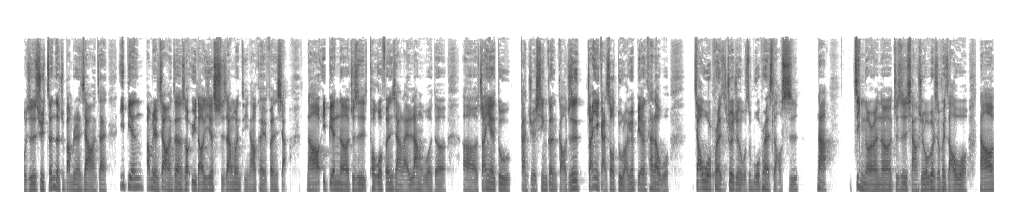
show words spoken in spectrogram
我就是去真的去帮别人架网站，一边帮别人架网站的时候遇到一些实战问题，然后可以分享，然后一边呢就是透过分享来让我的呃专业度感觉性更高，就是专业感受度了。因为别人看到我教 WordPress 就会觉得我是 WordPress 老师，那进而呢就是想学 WordPress 会找我，然后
